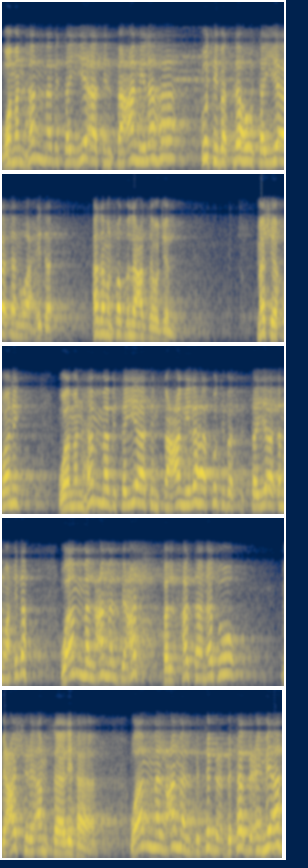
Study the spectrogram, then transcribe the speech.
ومن هم بسيئة فعملها كتبت له سيئة واحدة. هذا من فضل الله عز وجل. ماشي يا إخواني؟ ومن هم بسيئة فعملها كتبت سيئة واحدة وأما العمل بعشر فالحسنة بعشر أمثالها. وأما العمل بسبع بسبعمائة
